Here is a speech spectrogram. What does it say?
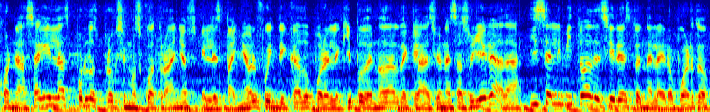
con las Águilas por los próximos cuatro años. El español fue indicado por el equipo de no dar declaraciones a su llegada y se limitó a decir esto en el aeropuerto.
